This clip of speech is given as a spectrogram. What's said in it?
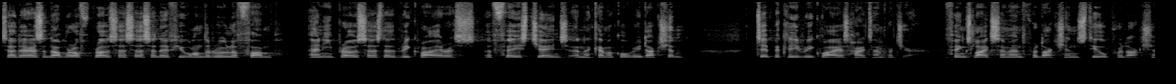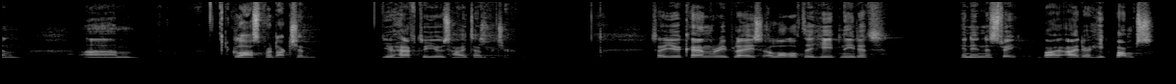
So there's a number of processes, and if you want the rule of thumb, any process that requires a phase change and a chemical reduction typically requires high temperature. Things like cement production, steel production, um, glass production, you have to use high temperature. So you can replace a lot of the heat needed in industry by either heat pumps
